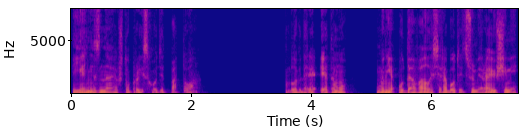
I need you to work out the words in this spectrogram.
я не знаю, что происходит потом. Благодаря этому мне удавалось работать с умирающими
